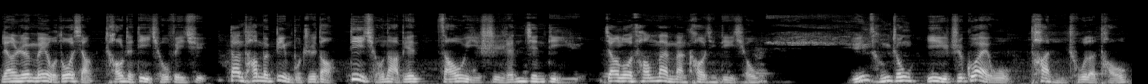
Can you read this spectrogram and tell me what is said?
两人没有多想，朝着地球飞去，但他们并不知道，地球那边早已是人间地狱。降落舱慢慢靠近地球，云层中一只怪物探出了头。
